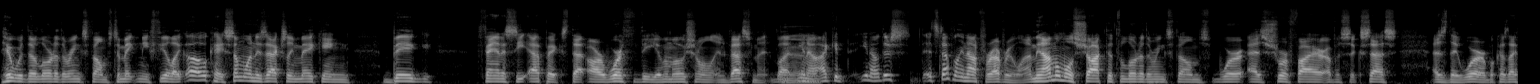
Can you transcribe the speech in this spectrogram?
Here were the Lord of the Rings films to make me feel like, oh, okay, someone is actually making big fantasy epics that are worth the emotional investment. But yeah. you know, I could, you know, there's it's definitely not for everyone. I mean, I'm almost shocked that the Lord of the Rings films were as surefire of a success as they were because I,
